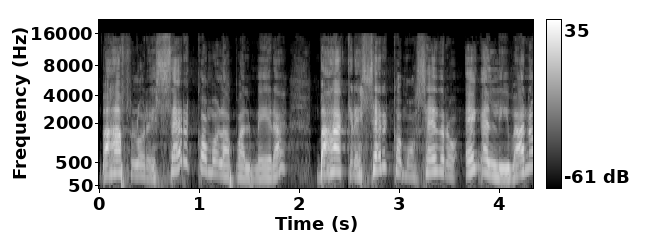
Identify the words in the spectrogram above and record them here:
Vas a florecer como la palmera, vas a crecer como cedro en el Líbano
